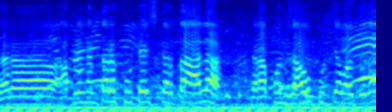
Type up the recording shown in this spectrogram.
जर आपल्यानंतर फुटेज करता आला तर आपण जाऊ पुढच्या बाजूला.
